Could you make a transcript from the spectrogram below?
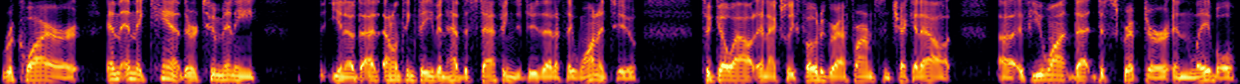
require, and and they can't. There are too many. You know, I don't think they even had the staffing to do that if they wanted to to go out and actually photograph farms and check it out. Uh, if you want that descriptor and label,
